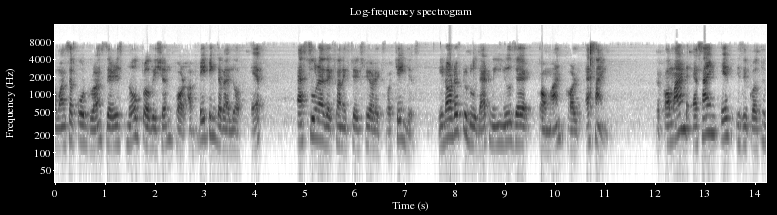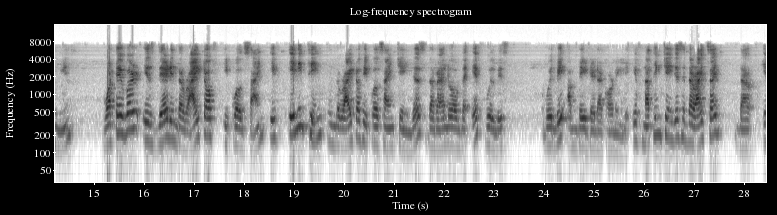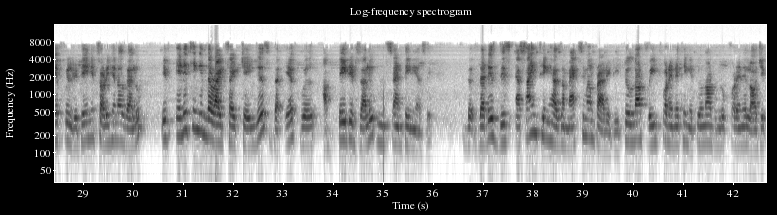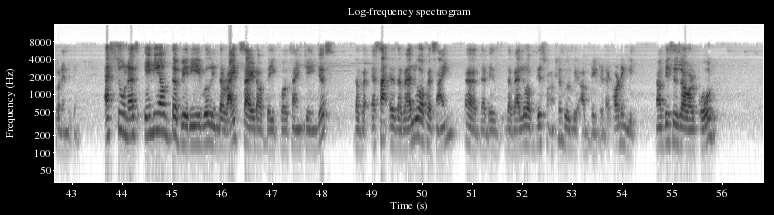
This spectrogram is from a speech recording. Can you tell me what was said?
uh, once the code runs, there is no provision for updating the value of f as soon as x1, x2, x3, or x4 changes. In order to do that, we use a command called assign. The command assign f is equal to means whatever is there in the right of equal sign, if anything in the right of equal sign changes, the value of the f will be will be updated accordingly. If nothing changes in the right side, the f will retain its original value. If anything in the right side changes, the f will update its value instantaneously. The, that is, this assign thing has a maximum priority. It will not wait for anything. It will not look for any logic or anything as soon as any of the variable in the right side of the equal sign changes, the, uh, the value of a sign, uh, that is the value of this function will be updated accordingly. Now this is our code.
